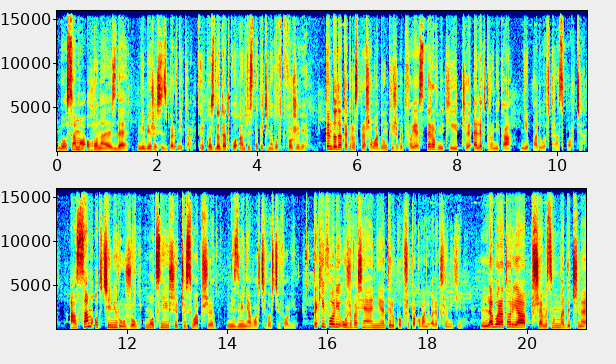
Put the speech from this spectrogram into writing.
Bo sama ochrona ESD nie bierze się z barwnika, tylko z dodatku antystatycznego w tworzywie. Ten dodatek rozprasza ładunki, żeby Twoje sterowniki czy elektronika nie padły w transporcie. A sam odcień różu, mocniejszy czy słabszy, nie zmienia właściwości folii. Takiej folii używa się nie tylko przy pakowaniu elektroniki. Laboratoria, przemysł medyczny,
